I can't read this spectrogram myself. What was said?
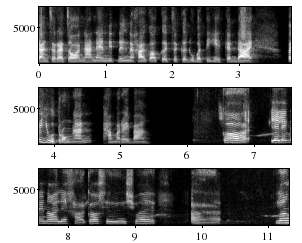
การจราจรหนาแน่นนิดนึงนะคะ ก็เกิดจะเกิดอุบัติเหตุกันได้ อยู่ตรงนั้นทำอะไรบ้าง ก็เล็กๆน้อยๆเลยค่ะ ก็คือช่วยอ่าเรื่อง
